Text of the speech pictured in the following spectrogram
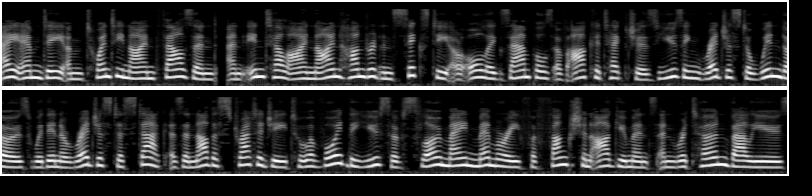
AMD Am29000, and Intel i960 are all examples of architectures using register windows within a register stack as another strategy to avoid the use of slow main memory for function arguments and return values.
